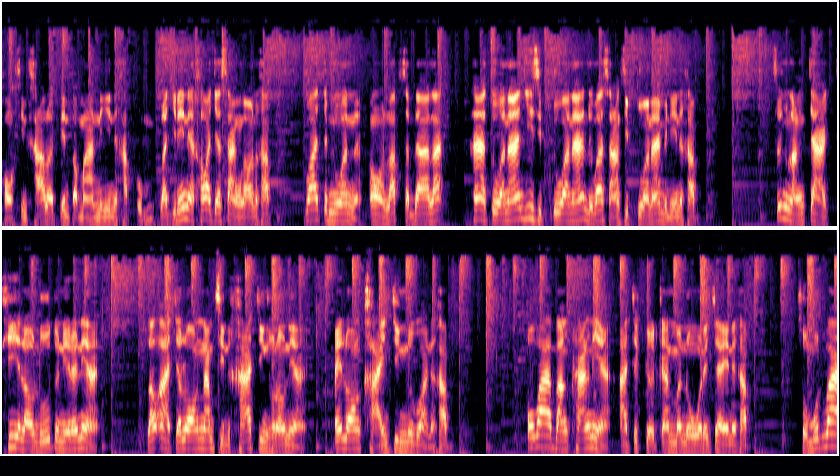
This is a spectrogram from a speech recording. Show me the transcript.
ของสินค้าเราเป็นประมาณนี้นะครับผมหลังจากนี้เนี่ยเขาอาจจะสั่งเรานะครับ ว่าจำนวนอ๋อรับสัปดาห์ละ 5 ตัวนะ 20 ตัวนะ หรือว่า 30 ตัวนะแบบนี้นะครับ ซึ่งหลังจากที่เรารู้ตัวนี้แล้วเนี่ยเราอาจจะลองนำสินค้าจริงของเราเนี่ยไปลองขายจริงดูก่อนนะครับ เพราะว่าบางครั้งเนี่ยอาจจะเกิดการมโนในใจนะครับ สมมุติว่า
